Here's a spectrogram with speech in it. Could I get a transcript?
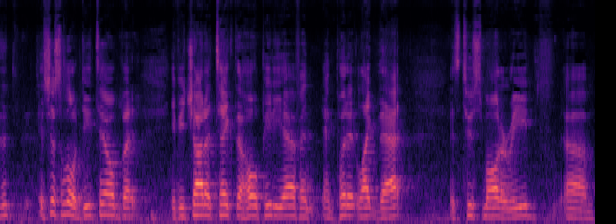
that it's just a little detail, but if you try to take the whole PDF and, and put it like that, it's too small to read. Um,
